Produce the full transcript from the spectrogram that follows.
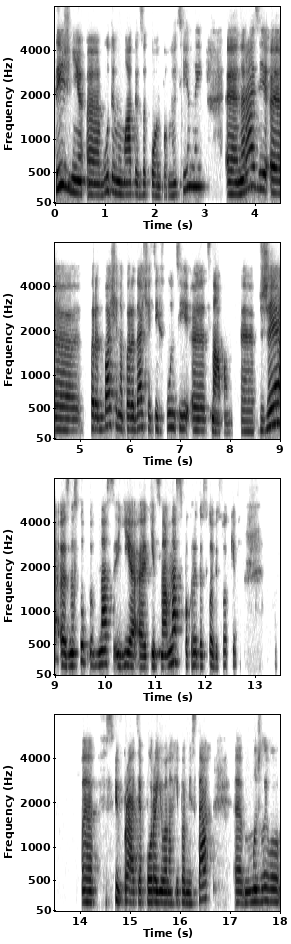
тижні е, будемо мати закон повноцінний. Е, Наразі е, передбачена передача цих функцій ЦНАПам. Вже з наступ в нас є ті ЦНАП, в нас покрито 100% е, співпраця по районах і по містах. Можливо,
